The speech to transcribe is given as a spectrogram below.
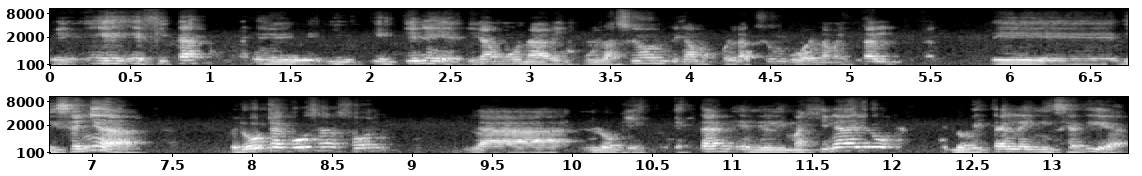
eh, es eficaz eh, y, tiene, digamos, una vinculación, digamos, con la acción gubernamental diseñada. Pero otra cosa son la, lo que está en el imaginario, lo que está en la iniciativa.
